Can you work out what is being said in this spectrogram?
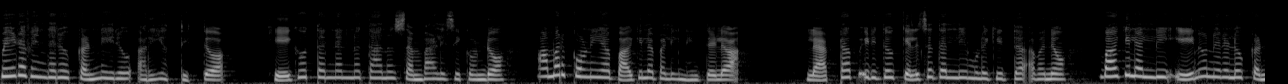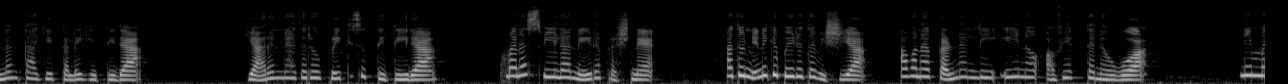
ಬೇಡವೆಂದರೂ ಕಣ್ಣೀರು ಅರಿಯುತ್ತಿತ್ತು. ಹೇಗೋ ತನ್ನನ್ನು ತಾನು ಸಂಭಾಳಿಸಿಕೊಂಡು ಅಮರ್ ಕೋಣೆಯ ಬಾಗಿಲ ಬಳಿ ನಿಂತಳು. ಲ್ಯಾಪ್ಟಾಪ್ ಹಿಡಿದು ಕೆಲಸದಲ್ಲಿ ಮುಳುಗಿದ್ದ ಅವನು ಬಾಗಿಲಲ್ಲಿ ಏನೋ ನೆರಳು ಕಣ್ಣಂತಾಗಿ ತಲೆ ಎತ್ತಿದ. ಯಾರನ್ನಾದರೂ ಪ್ರೀತಿಸುತ್ತಿದ್ದೀರಾ? ಮನಸ್ವೀಳ ನೇರ ಪ್ರಶ್ನೆ. ಅದು ನಿನಗೆ ಬೇಡದ ವಿಷಯ. ಅವನ ಕಣ್ಣಲ್ಲಿ ಏನೋ ಅವ್ಯಕ್ತ ನೋವು. ನಿಮ್ಮ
